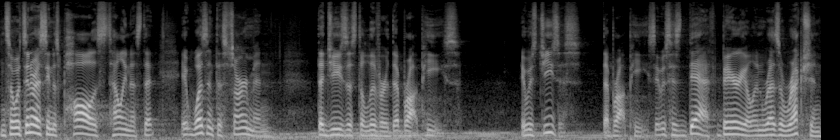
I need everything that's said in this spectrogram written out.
And so, what's interesting is Paul is telling us that it wasn't the sermon that Jesus delivered that brought peace, it was Jesus that brought peace. It was his death, burial, and resurrection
